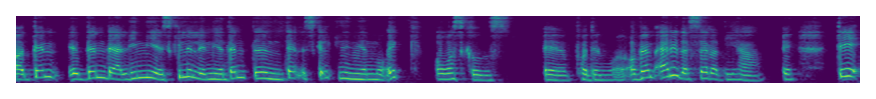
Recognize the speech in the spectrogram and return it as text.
og den, den der linje, skillelinje, den, den, den skillelinjen må ikke overskrides øh, på den måde. Og hvem er det, der sætter de her? Øh, det,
